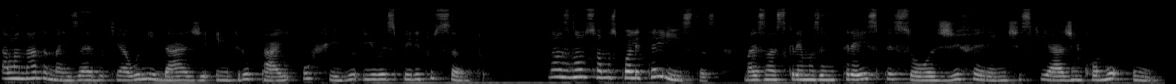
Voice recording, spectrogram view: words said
Ela nada mais é do que a unidade entre o Pai, o Filho e o Espírito Santo. Nós não somos politeístas, mas nós cremos em três pessoas diferentes que agem como um.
